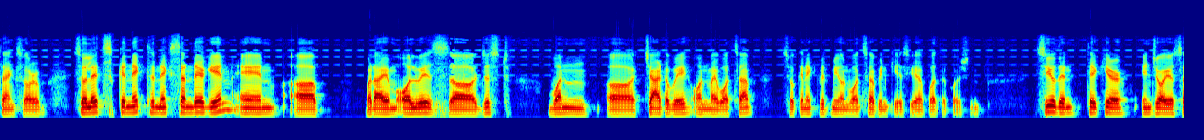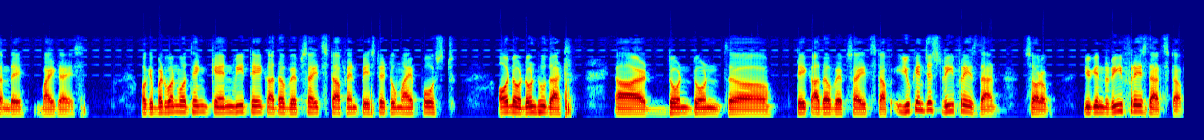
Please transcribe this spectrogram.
Thanks, Saurabh. So let's connect next Sunday again, and uh, but I am always uh, just one uh, chat away on my WhatsApp. So connect with me on WhatsApp in case you have further questions. See you then. Take care. Enjoy your Sunday. Bye, guys. Okay, but one more thing. Can we take other website stuff and paste it to my post? Oh no, don't do that. Uh, don't don't uh, take other website stuff. You can just rephrase that, Saurabh. You can rephrase that stuff,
